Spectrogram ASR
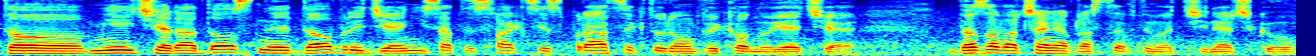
to miejcie radosny, dobry dzień i satysfakcję z pracy, którą wykonujecie. Do zobaczenia w następnym odcineczku.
